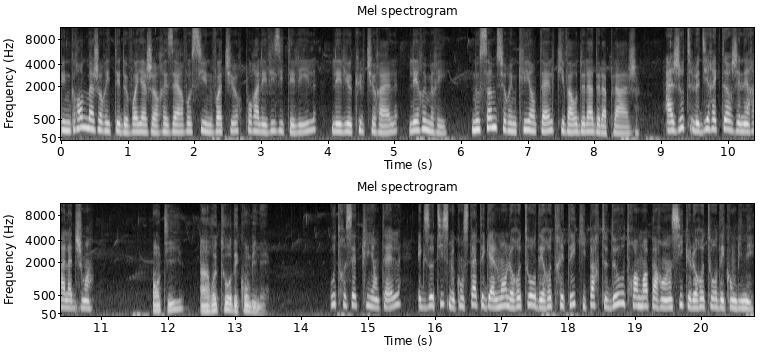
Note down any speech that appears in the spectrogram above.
une grande majorité de voyageurs réservent aussi une voiture pour aller visiter l'île, les lieux culturels, les rumeries. Nous sommes sur une clientèle qui va au-delà de la plage. Ajoute le directeur général adjoint. Antilles, un retour des combinés. Outre cette clientèle, Exotisme constate également le retour des retraités qui partent deux ou trois mois par an ainsi que le retour des combinés.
